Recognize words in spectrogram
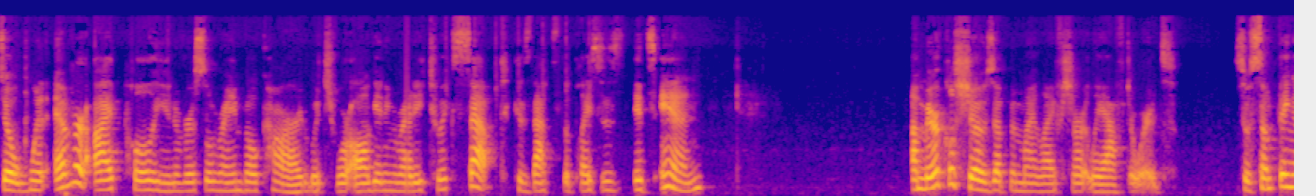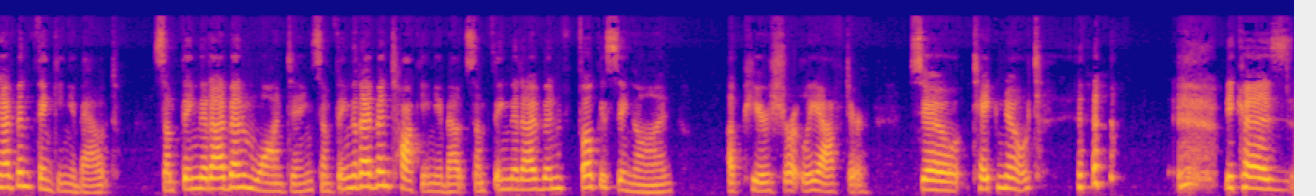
So, whenever I pull a universal rainbow card, which we're all getting ready to accept because that's the places it's in, a miracle shows up in my life shortly afterwards. So, something I've been thinking about, something that I've been wanting, something that I've been talking about, something that I've been focusing on appears shortly after. So take note because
